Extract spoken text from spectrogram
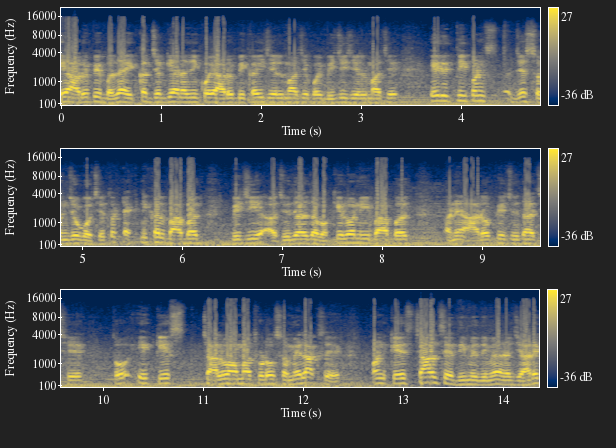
એ આરોપી બધા એક જ જગ્યા નથી. કોઈ આરોપી કઈ જેલમાં છે, કોઈ બીજી જેલમાં છે. એ રીતની પણ જે સંજોગો છે. તો ટેકનિકલ બાબત, બીજી જુદા જુદા વકીલોની બાબત અને આરોપી જુદા છે. તો એ કેસ ચાલવામાં થોડો સમય લાગશે. પણ કેસ ચાલશે ધીમે ધીમે અને જ્યારે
